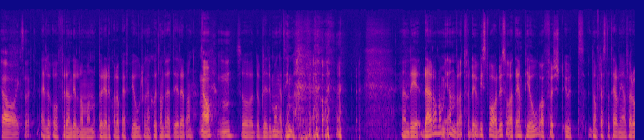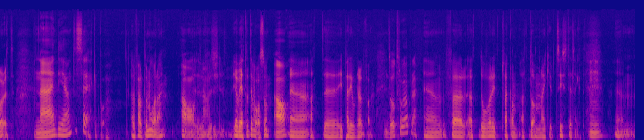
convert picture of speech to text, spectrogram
ja, exakt. Eller, och för den delen om man började kolla på FBO klockan 17.30 redan. Ja, mm. Så då blir det många timmar. Men det, där har de ju ändrat, för det, visst var det så att MPO var först ut de flesta tävlingarna förra året? Nej, det är jag inte säker på. I alla fall på några. Ja, kanske. Jag vet att det var så, Ja, eh, att, eh, i perioder i alla fall. då tror jag på det. Eh, för att då var det tvärtom, att damerna gick ut sist helt enkelt. Mm. Ehm,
